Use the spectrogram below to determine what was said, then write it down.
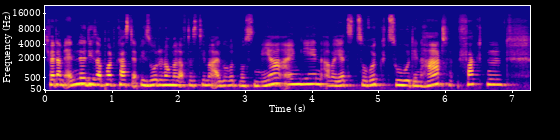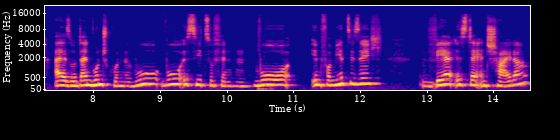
Ich werde am Ende dieser Podcast-Episode nochmal auf das Thema Algorithmus näher eingehen, aber jetzt zurück zu den Hardfakten. Also dein Wunschkunde, wo, wo ist sie zu finden? Wo informiert sie sich? Wer ist der Entscheider?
